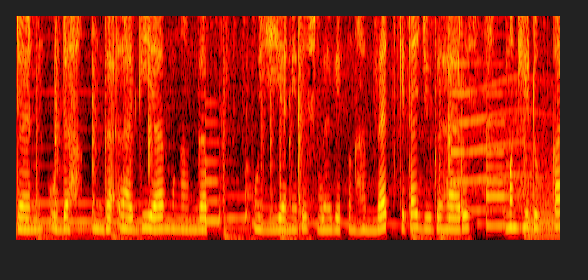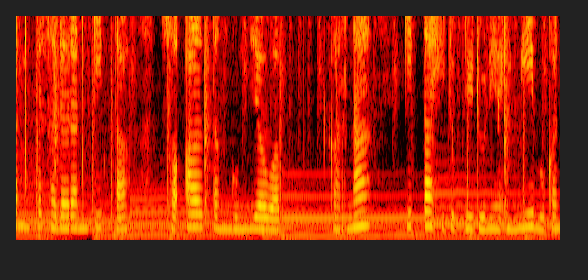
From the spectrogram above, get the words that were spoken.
dan udah enggak lagi ya menganggap ujian itu sebagai penghambat, kita juga harus menghidupkan kesadaran kita soal tanggung jawab, karena kita hidup di dunia ini bukan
